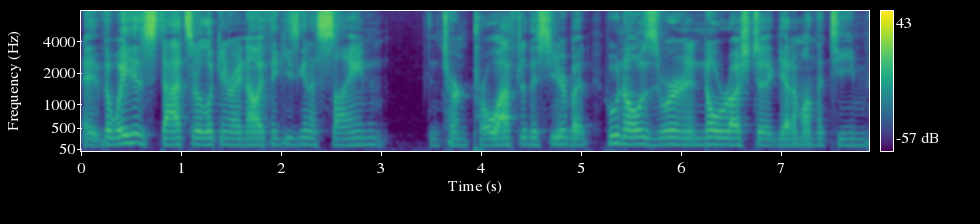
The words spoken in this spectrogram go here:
Uh, The way his stats are looking right now, I think he's going to sign and turn pro after this year, but who knows? We're in no rush to get him on the team.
